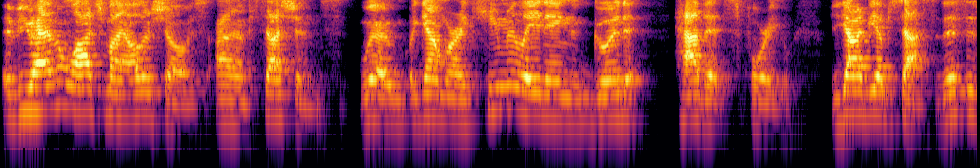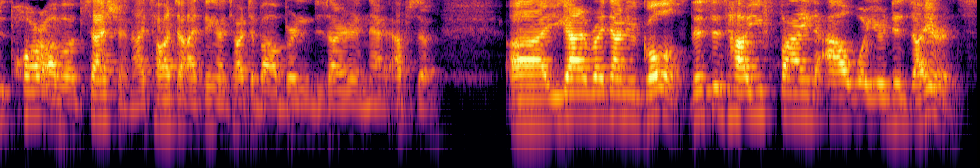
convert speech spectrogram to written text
if you haven't watched my other shows on obsessions, where again we're accumulating good habits for you. You gotta be obsessed. This is part of obsession. I talked to, I think I talked about burning desire in that episode. Uh, you gotta write down your goals. This is how you find out what your desire is.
